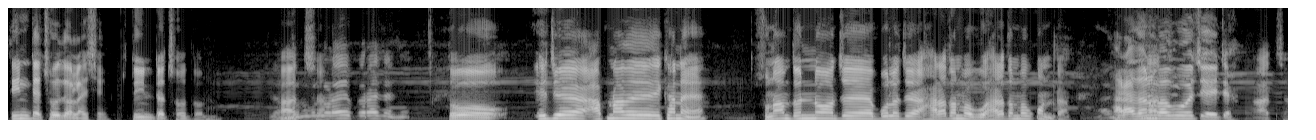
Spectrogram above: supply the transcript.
তিনটা ছৌ দল আছে। তিনটা ছ দল। আচ্ছা। তো এই যে আপনাদের এখানে সুনামধন্য যে বলে যে হারাধন বাবু হারাধন বাবু কোনটা? হারাধন। বাবু হচ্ছে এইটা। আচ্ছা।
